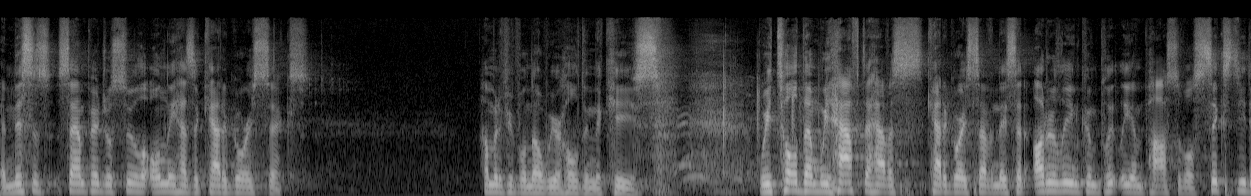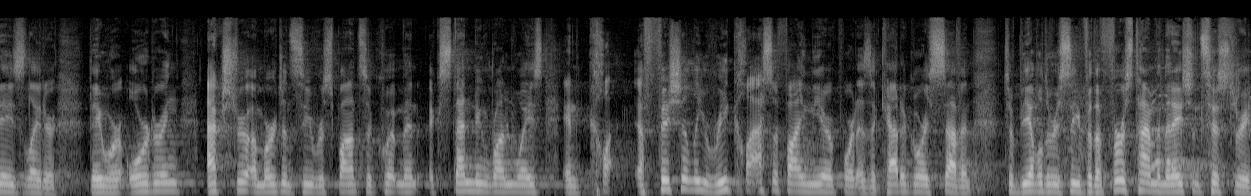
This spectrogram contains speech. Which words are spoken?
and this is San Pedro Sula only has a Category 6. How many people know we are holding the keys? We told them we have to have a category seven. They said utterly and completely impossible. 60 days later, they were ordering extra emergency response equipment, extending runways, and cl- officially reclassifying the airport as a category seven to be able to receive for the first time in the nation's history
